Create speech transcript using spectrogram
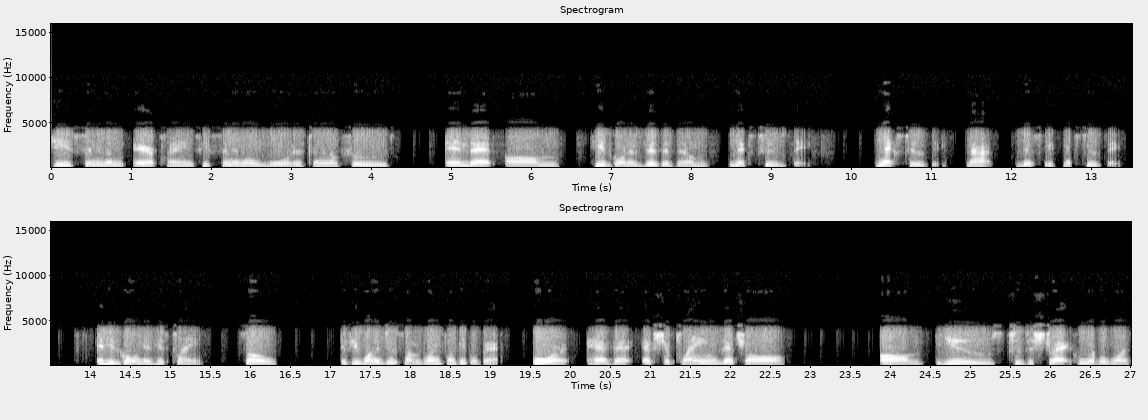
He's sending them airplanes. He's sending them water, sending them food, and that um he's going to visit them next Tuesday. Next Tuesday, not this week, next Tuesday. And he's going in his plane. So if you want to do something, bring some people back. Or have that extra plane that y'all um use to distract whoever wants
